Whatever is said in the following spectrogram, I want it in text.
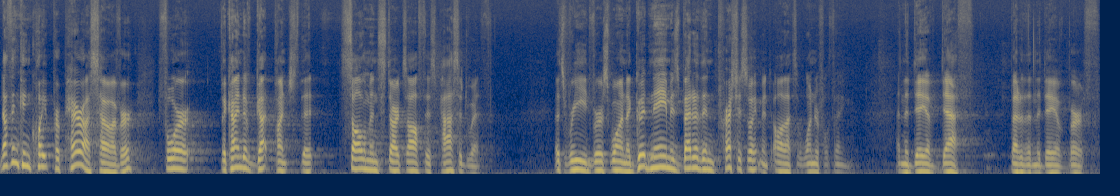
Nothing can quite prepare us, however, for the kind of gut punch that Solomon starts off this passage with. Let's read verse 1. A good name is better than precious ointment. Oh, that's a wonderful thing. And the day of death better than the day of birth.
